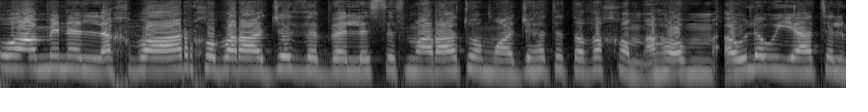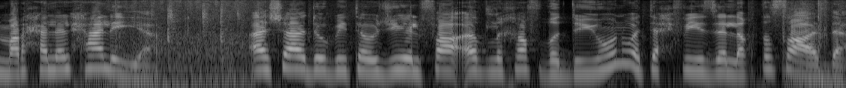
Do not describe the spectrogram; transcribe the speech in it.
ومن الأخبار خبراء جذب الاستثمارات ومواجهة التضخم أهم أولويات المرحلة الحالية. أشادوا بتوجيه الفائض لخفض الديون وتحفيز الاقتصاد.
